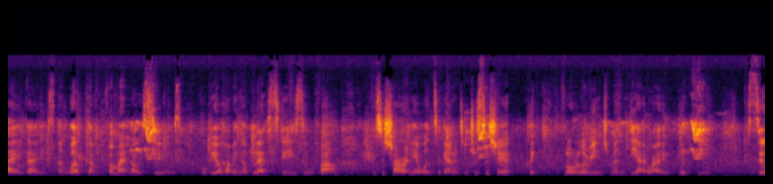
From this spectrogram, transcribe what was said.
Hi guys and welcome from my house yours. Hope you're having a blessed day so far. This is Sharon here once again you just to share a quick floral arrangement DIY with you. So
